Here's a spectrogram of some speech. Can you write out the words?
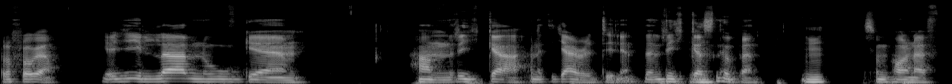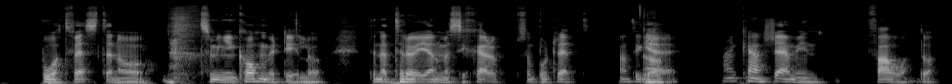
Bra fråga. Jag gillar nog eh, han rika, han heter Jared tydligen, den rika Mm. snubben. Mm. Som har den här båtfesten och som ingen kommer till och den här tröjan med sig själv som porträtt. Han tycker Ja. jag, han kanske är min favorit då.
